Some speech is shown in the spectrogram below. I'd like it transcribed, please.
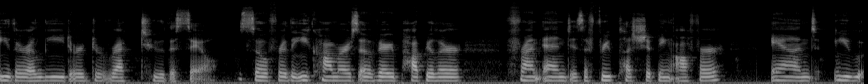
either a lead or direct to the sale. So, for the e commerce, a very popular front end is a free plus shipping offer, and you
